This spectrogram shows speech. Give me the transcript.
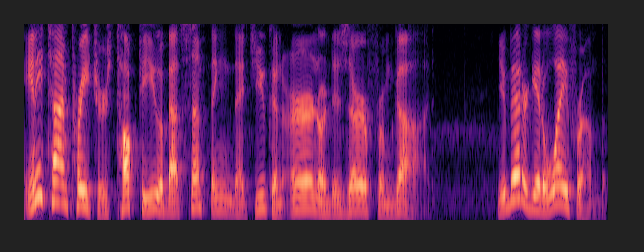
Anytime preachers talk to you about something that you can earn or deserve from God, you better get away from them.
